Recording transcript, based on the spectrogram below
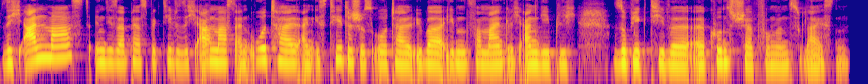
sich anmaßt, in dieser Perspektive sich anmaßt, ein Urteil, ein ästhetisches Urteil über eben vermeintlich angeblich subjektive äh, Kunstschöpfungen zu leisten.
